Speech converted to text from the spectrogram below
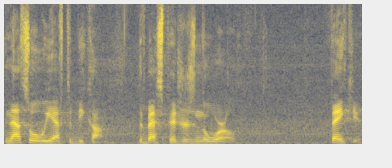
And that's what we have to become the best pitchers in the world. Thank you.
